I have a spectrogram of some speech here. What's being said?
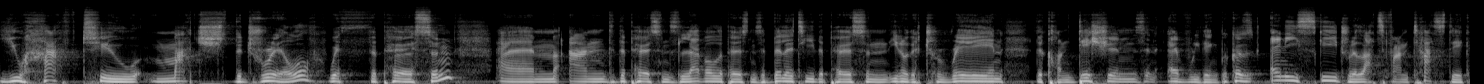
you have to match the drill with the person um, and the person's level, the person's ability, the person, you know, the terrain, the conditions, and everything. Because any ski drill that's fantastic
